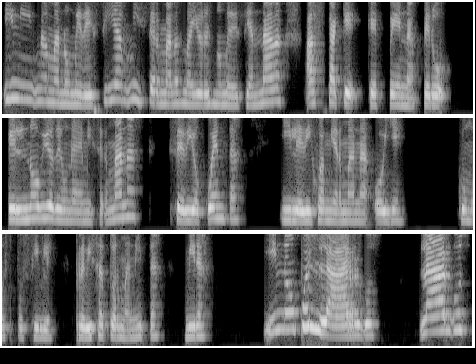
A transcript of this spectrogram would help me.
y mi mamá no me decía, mis hermanas mayores no me decían nada, hasta que, qué pena, pero el novio de una de mis hermanas se dio cuenta y le dijo a mi hermana, oye, ¿cómo es posible? Revisa a tu hermanita, mira. Y no, pues largos, largos.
